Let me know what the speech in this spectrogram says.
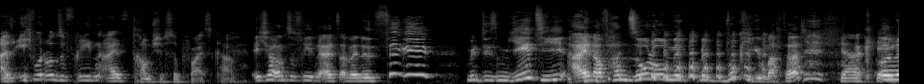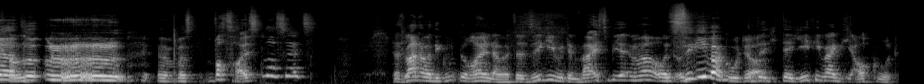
Also ich wurde unzufrieden, als Traumschiff Surprise kam. Ich war unzufrieden, als am Ende Siggy mit diesem Yeti einen auf Han Solo mit, mit Wookie gemacht hat. Ja, okay. Und dann komm. so, äh, was, was heißt denn das jetzt? Das waren aber die guten Rollen damals. Der Siggi mit dem Weißbier immer und, und Siggy war gut, ja. der, der Yeti war eigentlich auch gut.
